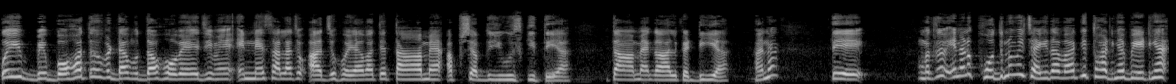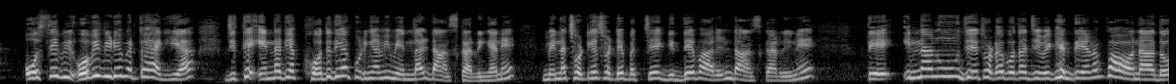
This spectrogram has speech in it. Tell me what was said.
ਕੋਈ ਬਹੁਤ ਵੱਡਾ ਮੁੱਦਾ ਹੋਵੇ, ਜਿਵੇਂ ਇੰਨੇ ਸਾਲਾਂ ਚੋਂ ਅੱਜ ਹੋਇਆ ਵਾ, ਤੇ ਤਾਂ ਮੈਂ ਅਪਸ਼ਬਦ ਯੂਜ਼ ਕੀਤੇ ਆ, ਤਾਂ ਮੈਂ ਗਾਲ ਕੱਢੀ ਆ, ਹਨਾ? ਤੇ ਮਤਲਬ ਇਹਨਾਂ ਨੂੰ ਖੁਦ ਨੂੰ ਵੀ ਚਾਹੀਦਾ ਵਾ ਕਿ ਤੁਹਾਡੀਆਂ ਬੇਟੀਆਂ ਉਸੇ ਵੀ ਉਹ ਵੀ ਵੀਡੀਓ ਮੇਰੇ ਤੋਂ ਹੈਗੀ ਆ ਜਿੱਥੇ ਇਹਨਾਂ ਦੀਆਂ ਖੁਦ ਦੀਆਂ ਕੁੜੀਆਂ ਵੀ ਮੇਰੇ ਨਾਲ ਡਾਂਸ ਕਰ ਰਹੀਆਂ ਨੇ। ਮੇਰੇ ਨਾਲ ਛੋਟੀਆਂ ਛੋਟੇ ਬੱਚੇ ਗਿੱਧੇ ਪਾ ਰਹੇ ਨੇ ਡਾਂਸ ਕਰ ਰਹੇ ਨੇ। ਤੇ ਇਹਨਾਂ ਨੂੰ ਜੇ ਥੋੜਾ ਬਹੁਤਾ ਜਿਵੇਂ ਕਹਿੰਦੇ ਆ ਨਾ ਭਾਵ ਨਾ ਦੋ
